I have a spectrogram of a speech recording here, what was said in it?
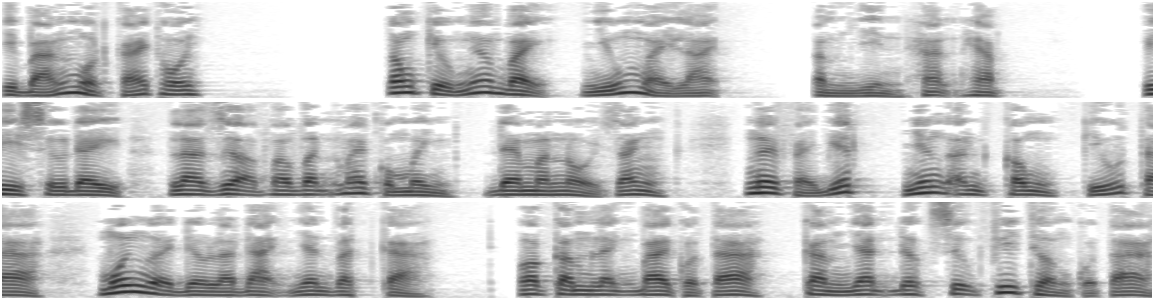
thì bán một cái thôi. Long Kiều nghe vậy, nhíu mày lại, tầm nhìn hạn hẹp. Vì sự đây là dựa vào vận may của mình để mà nổi danh. Ngươi phải biết, những ân công cứu ta, mỗi người đều là đại nhân vật cả. Họ cầm lệnh bài của ta, cảm nhận được sự phi thường của ta.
